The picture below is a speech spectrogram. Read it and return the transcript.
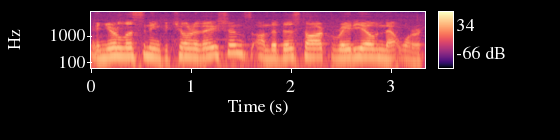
and you're listening to Killer Innovations on the BizTalk Radio Network.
